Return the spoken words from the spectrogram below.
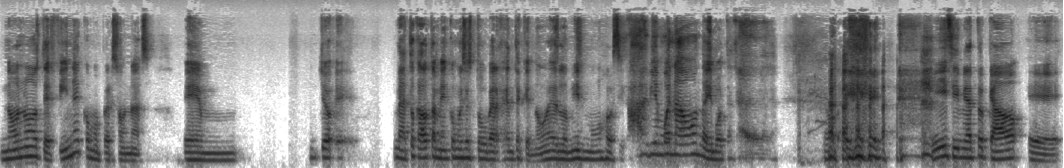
no nos define como personas. Em, yo, eh, me ha tocado también, como dices tú, ver gente que no es lo mismo, así, ay, bien buena onda, y botas. y sí, me ha tocado, eh,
